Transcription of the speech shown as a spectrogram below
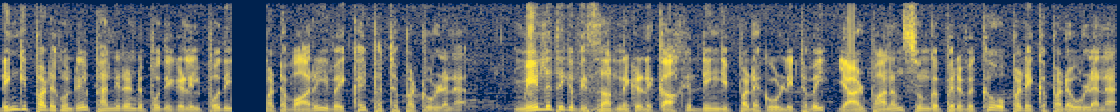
டெங்கி படகொன்றில் பன்னிரண்டு பொதிகளில் பொதிக்கப்பட்டவாறு இவை கைப்பற்றப்பட்டுள்ளன. மேலதிக விசாரணைகளுக்காக டிங்கி படகு உள்ளிட்டவை யாழ்ப்பாணம் சுங்கப்பிரிவுக்கு ஒப்படைக்கப்பட உள்ளன.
